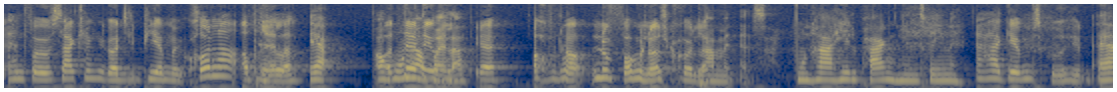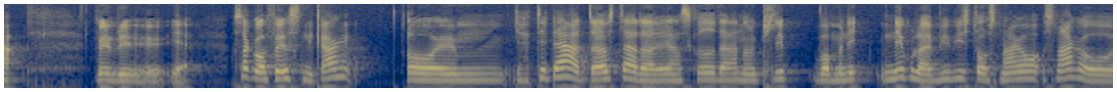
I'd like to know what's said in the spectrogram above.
han får jo sagt, at han kan godt lide piger med krøller og briller. Ja, og, og hun det er har det, briller. Ja, Og hun har, nu får hun også krøller. Jamen altså, hun har hele pakken, hende Trine. Jeg har gennemskuddet hende. Ja. Men øh, ja, så går festen i gang, og øhm, ja, det er der, der er også der, der jeg har skrevet, der er noget klip, hvor man ikke, Nikolaj og Vivi står og snakker, snakker over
